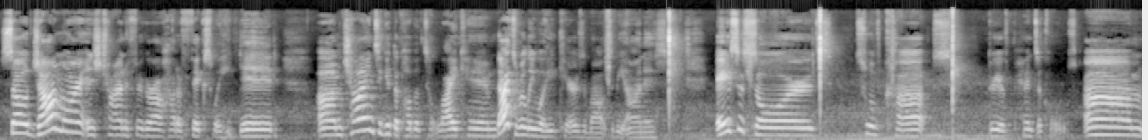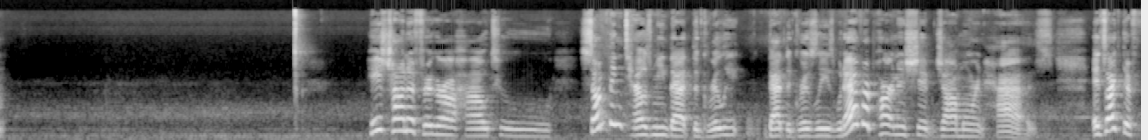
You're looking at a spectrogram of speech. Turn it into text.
So Ja Morant is trying to figure out how to fix what he did, um, trying to get the public to like him. That's really what he cares about, to be honest. Ace of Swords, Two of Cups, Three of Pentacles. Um, he's trying to figure out how to something tells me that the Grizzly that the Grizzlies, whatever partnership Ja Morant has, it's like they're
